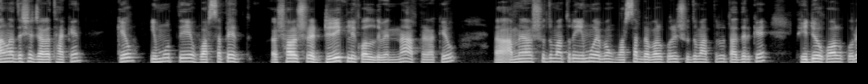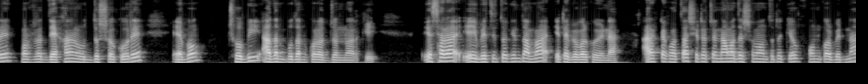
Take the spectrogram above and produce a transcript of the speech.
বাংলাদেশে যারা থাকেন, কেউ ইমোতে, হোয়াটসঅ্যাপে সরাসরি ডিরেক্টলি কল দেবেন না। আপনারা কেউ আমরা শুধুমাত্র ইমো এবং হোয়াটসঅ্যাপ ব্যবহার করি, শুধুমাত্র তাদেরকে ভিডিও কল করে মোটরটা দেখানোর উদ্দেশ্য করে এবং ছবি আদান প্রদান করার জন্য আর কি এছাড়া এই ব্যতীত কিন্তু আমরা এটা ব্যবহার করি না। আরেকটা কথা, সেটা হচ্ছে নামাজের সময় অন্তত কেউ ফোন করবেন না।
